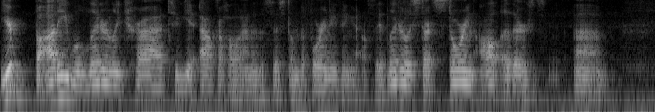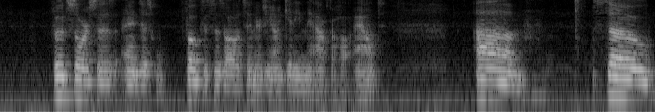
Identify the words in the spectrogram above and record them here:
your body will literally try to get alcohol out of the system before anything else. It literally starts storing all other um, food sources and just focuses all its energy on getting the alcohol out. Um, so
